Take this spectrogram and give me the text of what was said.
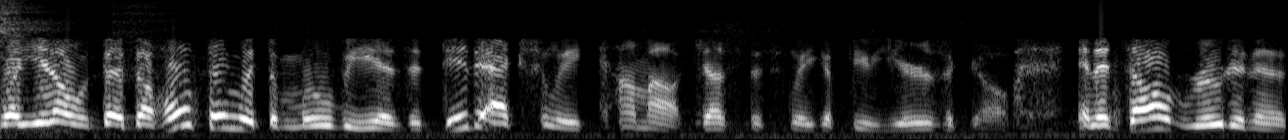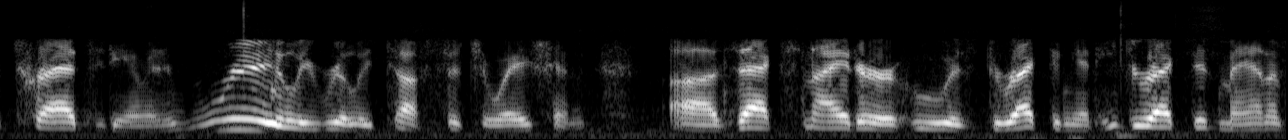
Well, you know, the the whole thing with the movie is it did actually come out Justice League a few years ago, and it's all rooted in a tragedy. I mean, really, really tough situation. Uh, Zack Snyder, who is directing it, he directed Man of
